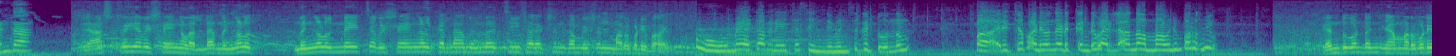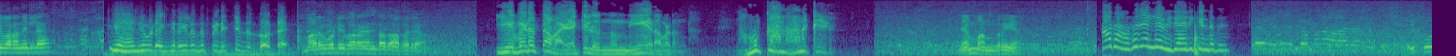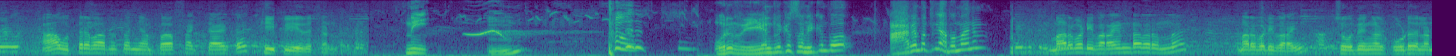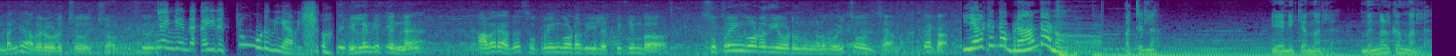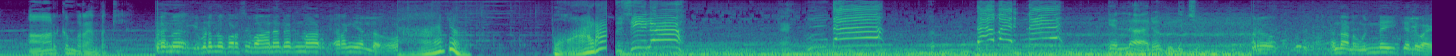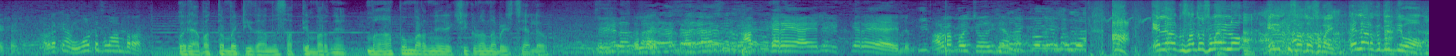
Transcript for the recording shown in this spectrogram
എന്താ? രാഷ്ട്രീയ വിഷയങ്ങളല്ല. നിങ്ങൾ നിങ്ങൾ ഉന്നയിച്ച വിഷയങ്ങൾക്കെല്ലാം ഇന്ന് ചീഫ് ഇലക്ഷൻ കമ്മീഷൻ മറുപടി പറയും. ഊമയായിട്ട് അഭിനയിച്ച സെന്റിമെന്റ്സ് കിട്ടുമെന്നും ഭാരിച്ച പണിയൊന്നും എടുക്കേണ്ടി വരില്ല എന്ന് അമ്മാവനും പറഞ്ഞു. എന്തുകൊണ്ട് ഞാൻ മറുപടി പറഞ്ഞില്ല? ഞാനിവിടെ എങ്ങനെയും ഒന്ന് പിടിച്ചു നിന്നോട്ടെ? മറുപടി പറയേണ്ടത് അവരാണ്. ഇവിടത്തെ വഴക്കിലൊന്നും നീ ഇടപെടണ്ട. നമുക്കാ നാണക്കേട്. ഞാൻ മന്ത്രിയാണ്. അത് അവരല്ലേ വിചാരിക്കേണ്ടത്? ഇപ്പോൾ ആ ഉത്തരവാദിത്വം ഞാൻ പെർഫെക്റ്റ് ആയിട്ട് കീപ്പ് ചെയ്തിട്ടുണ്ട്. നീ. ഒരു റീഎൻട്രിക്ക് ശ്രമിക്കുമ്പോ ആരംഭത്തിൽ അപമാനം? മറുപടി പറയേണ്ടവർ എന്ന് മറുപടി പറയും. ചോദ്യങ്ങൾ കൂടുതലുണ്ടെങ്കിൽ അവരോട് അറിയോ ഇല്ലെങ്കിൽ പിന്നെ അവരത് സുപ്രീം കോടതിയിൽ എത്തിക്കുമ്പോ സുപ്രീം കോടതിയോട് നിങ്ങൾ പോയി ചോദിച്ചാൽ മതി. കേട്ടോ? ഇയാൾക്കെന്താ ഭ്രാന്താണോ? പറ്റില്ല. എനിക്കെന്നല്ല നിങ്ങൾക്കെന്നല്ല ആർക്കും പറയാൻ പറ്റില്ല. ഇവിടുന്ന് ഇവിടുന്ന് കുറച്ച് വാനരന്മാർ ഇറങ്ങിയല്ലോ. എല്ലാരും വിളിച്ചു. ഒരു എന്താണ് ഉന്നയിക്കലുമായിട്ട്. അവരൊക്കെ അങ്ങോട്ട് പോകാൻ പറ. ഒരു അബദ്ധം പറ്റിയതാന്ന് സത്യം പറഞ്ഞ് മാപ്പും പറഞ്ഞ് രക്ഷിക്കണമെന്ന് അപേക്ഷിച്ചാലോ? അക്കരെ ആയാലും ഇക്കരെ ആയാലും അവിടെ പോയി ചോദിക്കാം. എല്ലാവർക്കും സന്തോഷമായല്ലോ. എനിക്ക് സന്തോഷമായി. എല്ലാവർക്കും പിരിഞ്ഞു പോവാം.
